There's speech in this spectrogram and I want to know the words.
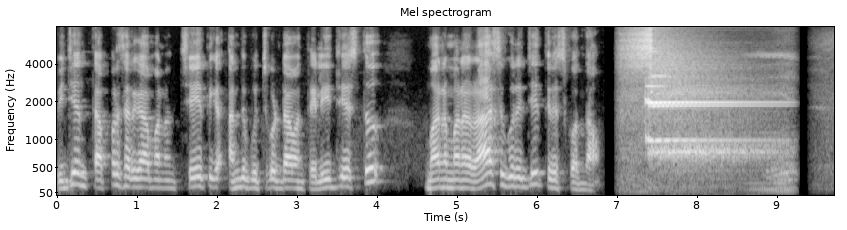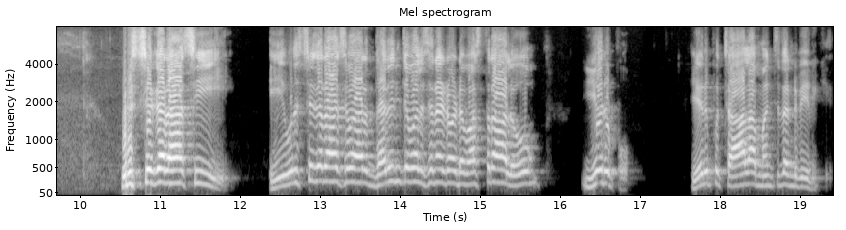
విజయం తప్పనిసరిగా మనం చేతికి అందిపుచ్చుకుంటామని తెలియజేస్తూ మనం మన రాశి గురించి తెలుసుకుందాం. వృశ్చిక రాశి. ఈ వృశ్చిక రాశి వారు ధరించవలసినటువంటి వస్త్రాలు ఎరుపు. ఎరుపు చాలా మంచిదండి వీరికి.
